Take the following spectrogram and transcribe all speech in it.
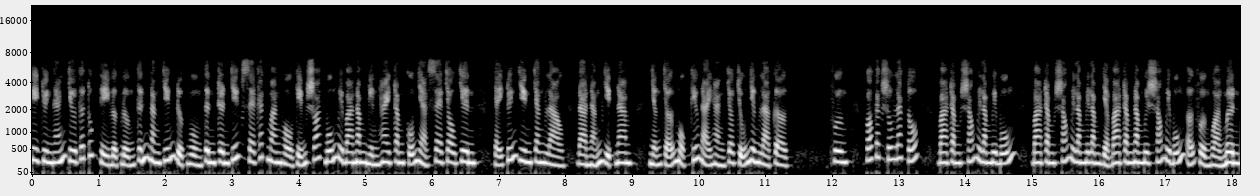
khi chuyên án chưa kết thúc thì lực lượng tính năng chiếm được nguồn tin trên chiếc xe khách mang hồ kiểm soát 43.200 của nhà xe Châu Chinh, chạy tuyến Diên Chăn Lào, Đà Nẵng Việt Nam, nhận chở một khiếu nại hàng cho chủ nhân là cờ. Phương, có các số lát tốt, 365-14, 365-15 và 350-64 ở phường Hoài Minh,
